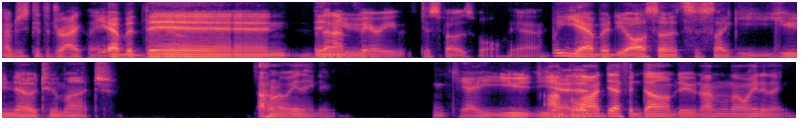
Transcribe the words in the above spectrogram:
I'll just get the dry cleaning. Yeah, but you know? then then then I'm very disposable. Yeah, But yeah, but you also it's just like you know too much. I don't know anything, dude. Yeah, you yeah. I'm that- blind, deaf, and dumb, dude. I don't know anything.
